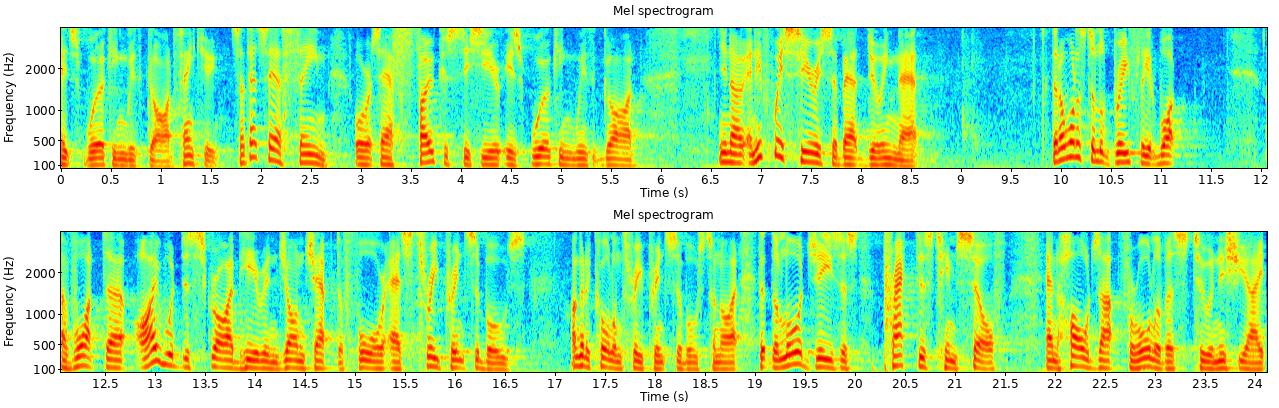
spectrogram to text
It's working with God. Thank you. So that's our theme, or it's our focus this year is working with God. You know, and if we're serious about doing that, then I want us to look briefly at what of what uh, I would describe here in John chapter 4 as three principles. I'm going to call them three principles tonight that the Lord Jesus practiced himself and holds up for all of us to initiate,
